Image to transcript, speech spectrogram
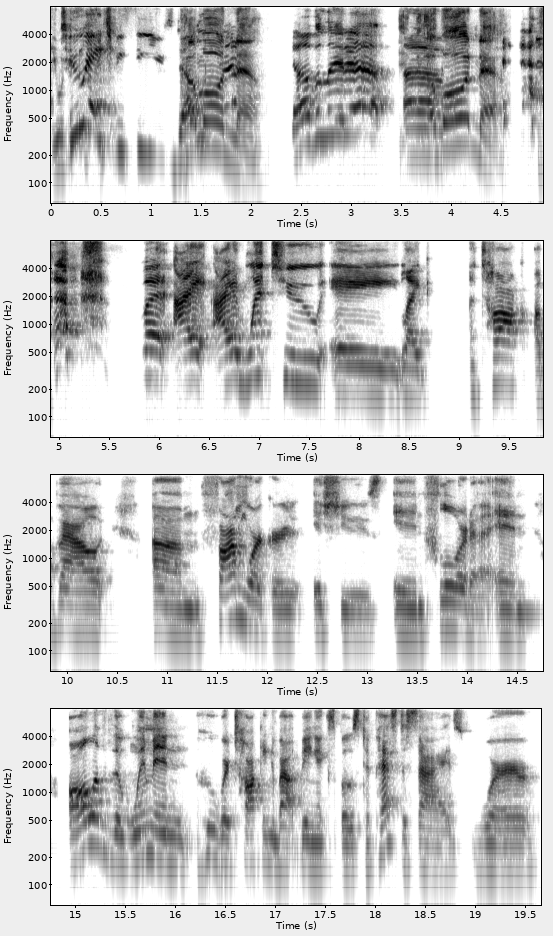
you went two HBCUs. Come on now double it up. Um, Come on now. but I I went to a like a talk about um, farm worker issues in Florida, and all of the women who were talking about being exposed to pesticides were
